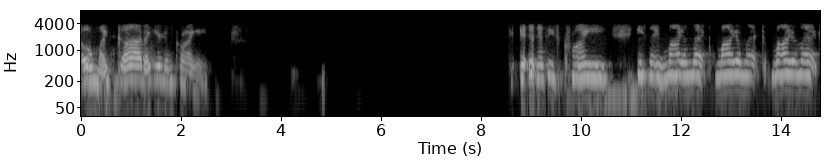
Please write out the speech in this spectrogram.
Oh my God, I hear him crying. And as he's crying, he's saying, My elect, my elect, my elect.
